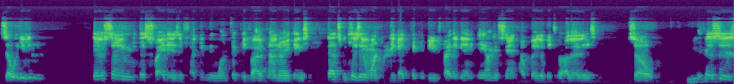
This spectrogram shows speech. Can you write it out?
So even they're saying this fight is affecting the 155 pound rankings. That's because they want him to get the Khabib fight again. They understand how big of a draw that is. So this is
